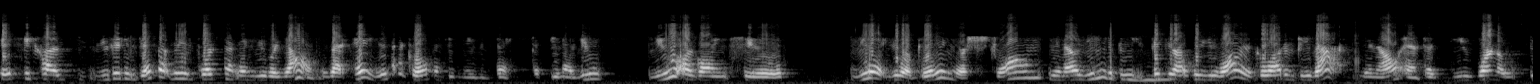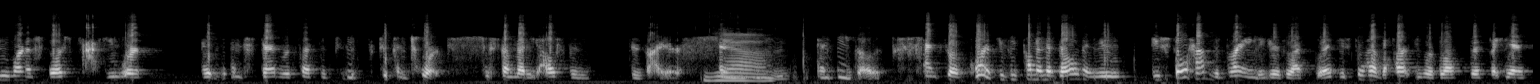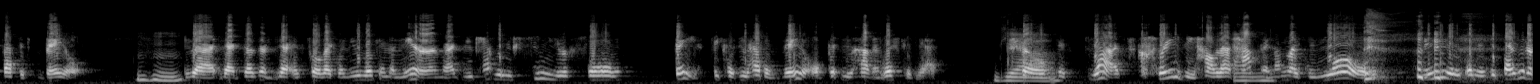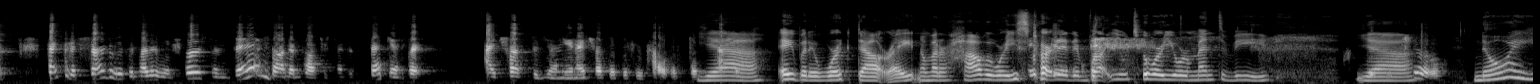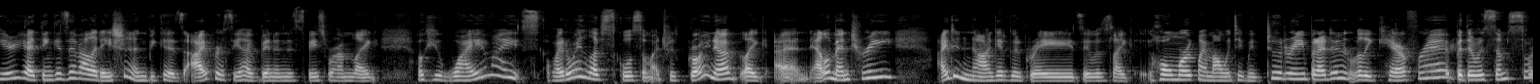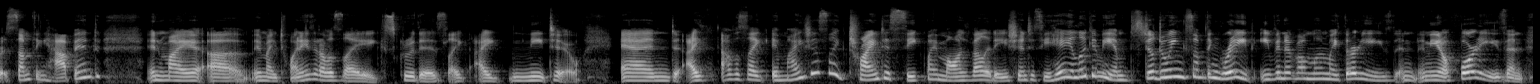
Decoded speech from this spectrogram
it's because you didn't get that reinforcement when you were young. That hey, you're going to grow up and do amazing things. That, you know, you you are going to you are, you are brilliant. You're strong. You know, you need to be figure out who you are and go out and be that. You know, and uh, you weren't a, you weren't a forced path. You were instead requested to to contort to somebody else's desires Yeah. and and egos. And so, of course, if you become an adult and you you still have the brain that you're blessed with. You still have the heart you were blessed with, but yet it's got this veil Mhm. that that doesn't. That, so, like when you look in the mirror, and you can't really see your full face because you have a veil that you haven't lifted yet. Yeah. So it's yeah, it's crazy how that Um, happened. I'm like, whoa. Maybe it, I mean, if I would have, if I could have started with the mother one first and then gone to imposter syndrome second, but I trust the journey and I trust that this is how this happen. Yeah. Hey, but it worked out, right? No matter how where you started, it brought you to where you were meant to be. Yeah. No, I hear you. I think it's a validation because I personally have been in this space where I'm like, okay, why am I, why do I love school so much? Because growing up, like in elementary, I did not get good grades. It was like homework. My mom would take me to tutoring, but I didn't really care for it. But there was some sort, something happened in my, uh, in my twenties that I was like, screw this. Like I need to. And I, I was like, am I just like trying to seek my mom's validation to see, hey, look at me, I'm still doing something great, even if I'm in my 30s and, and you know 40s, and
